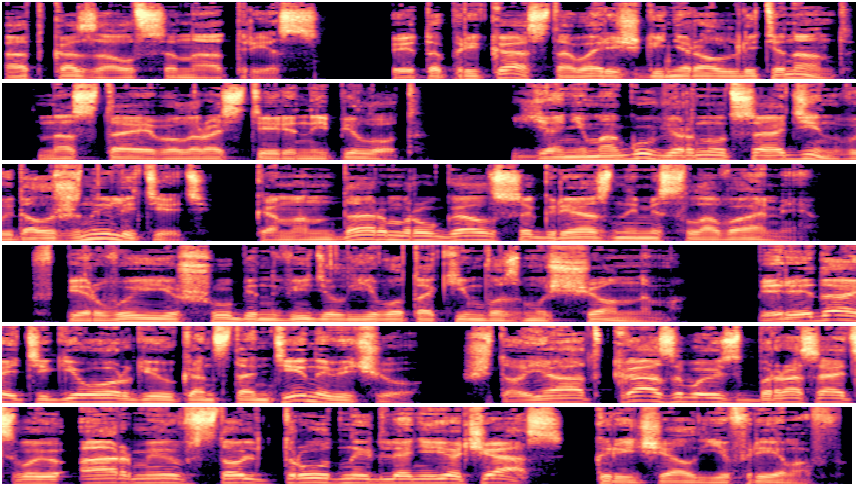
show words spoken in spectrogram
отказался на отрез. «Это приказ, товарищ генерал-лейтенант», — настаивал растерянный пилот. «Я не могу вернуться один, вы должны лететь». Командарм ругался грязными словами. Впервые Шубин видел его таким возмущенным. «Передайте Георгию Константиновичу, что я отказываюсь бросать свою армию в столь трудный для нее час!» — кричал Ефремов.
